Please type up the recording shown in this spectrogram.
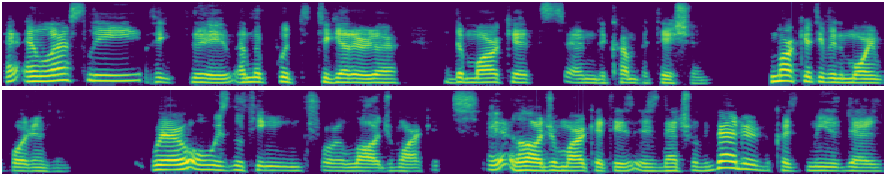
And lastly, I think the, I'm going to put together the markets and the competition. Market, even more importantly. We're always looking for large markets. A larger market is, is naturally better because it means there's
